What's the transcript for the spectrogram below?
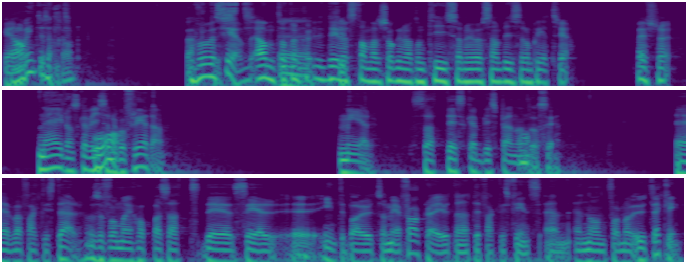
kan ja, vara intressant. Jag får väl se. Jag antar att de, eh, det är standardsågen att de teasar nu och sen visar de på E3. Nej, de ska visa oh. det på fredag. Mer. Så att det ska bli spännande oh. att se. Eh, vad faktiskt är. Och så får man ju hoppas att det ser eh, inte bara ut som mer Far Cry utan att det faktiskt finns en, en någon form av utveckling.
